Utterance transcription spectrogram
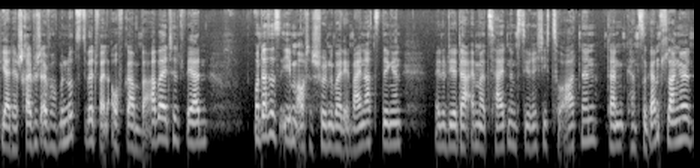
ja, der Schreibtisch einfach benutzt wird, weil Aufgaben bearbeitet werden. Und das ist eben auch das Schöne bei den Weihnachtsdingen. Wenn du dir da einmal Zeit nimmst, die richtig zu ordnen, dann kannst du ganz lange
